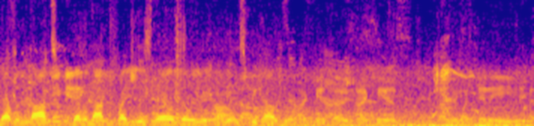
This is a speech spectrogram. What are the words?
that will not that will not prejudice their ability to come and speak out here. I can't tell you. I can't tell you what any.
